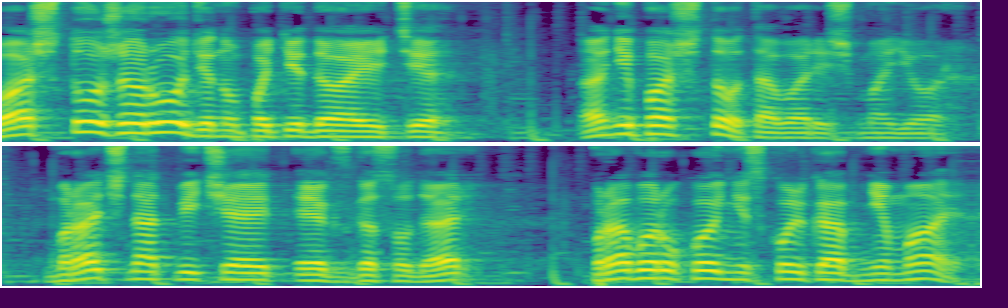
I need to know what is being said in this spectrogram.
«По что же родину покидаете?» «А не по что, товарищ майор», – мрачно отвечает экс-государь, правой рукой нисколько обнимая,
